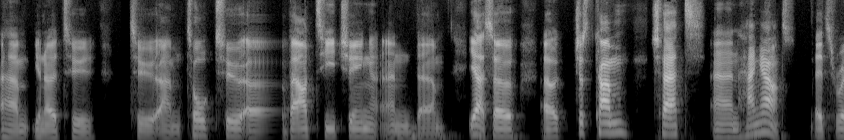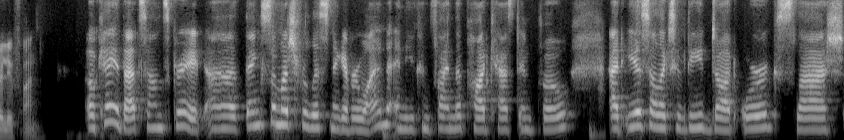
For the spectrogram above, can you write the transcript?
um, you know, to to um, talk to uh, about teaching. And um, yeah, so uh, just come chat and hang out. It's really fun. Okay, that sounds great. Uh, thanks so much for listening, everyone. And you can find the podcast info at eslactivity.org slash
